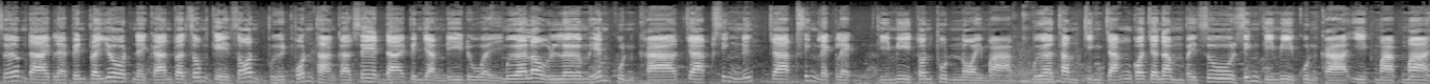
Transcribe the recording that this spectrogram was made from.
เสริมได้และเป็นประโยชน์ในการผสมเกสรผืชพ้นทางเกษตรได้เป็นอย่างดีด้วย เมื่อเราเริ่มเห็นคุณค่าจากสิ่งหนึ่งจากสิ่งเล็กๆ ที่มีต้นทุนน้อยมาก เมื่อทำจริงจังก็จะนำไปสู่สิ่งที่มีคุณค่าอีกมากมาย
